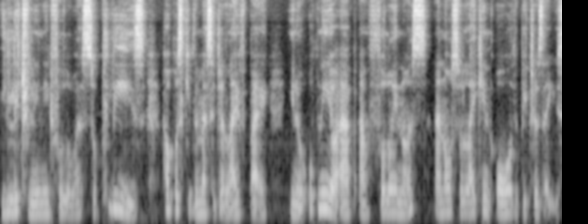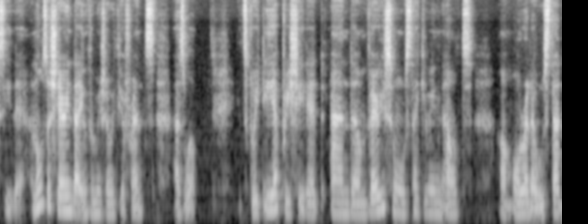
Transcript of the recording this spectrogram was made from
we literally need followers. So please help us keep the message alive by, you know, opening your app and following us and also liking all the pictures that you see there and also sharing that information with your friends as well. It's greatly appreciated. And um, very soon we'll start giving out um, or rather we'll start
